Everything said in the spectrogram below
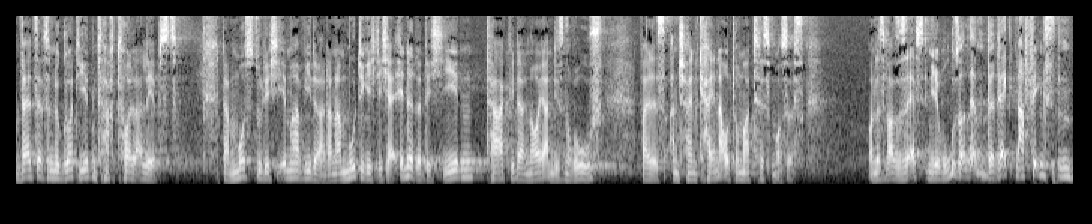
und selbst wenn du Gott jeden Tag toll erlebst, dann musst du dich immer wieder, dann ermutige ich dich, erinnere dich jeden Tag wieder neu an diesen Ruf, weil es anscheinend kein Automatismus ist. Und es war selbst in Jerusalem direkt nach Pfingsten,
